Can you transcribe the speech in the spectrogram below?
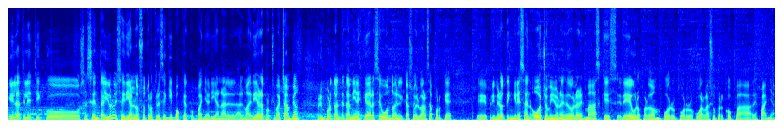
el Atlético 61 y serían los otros tres equipos que acompañarían al, al Madrid a la próxima Champions. Pero importante también es quedar segundo en el caso del Barça porque eh, primero te ingresan 8 millones de dólares más, que es de euros, perdón, por, por jugar la Supercopa de España.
